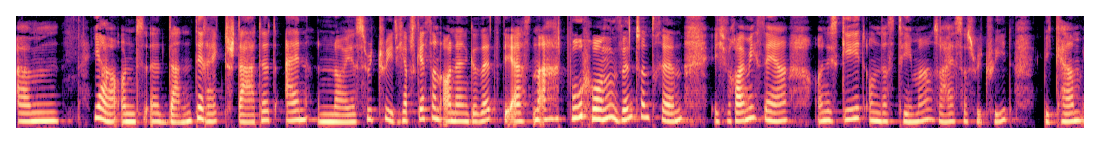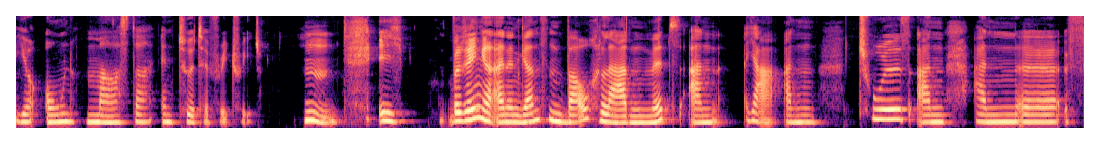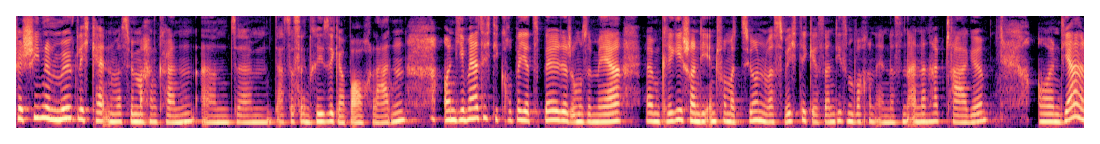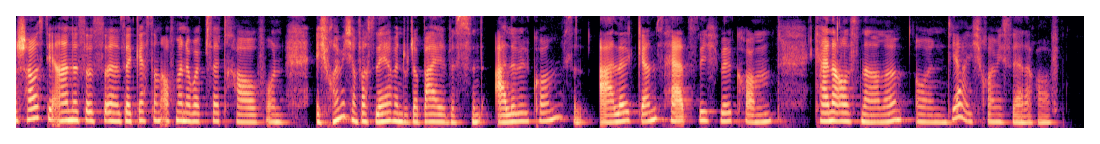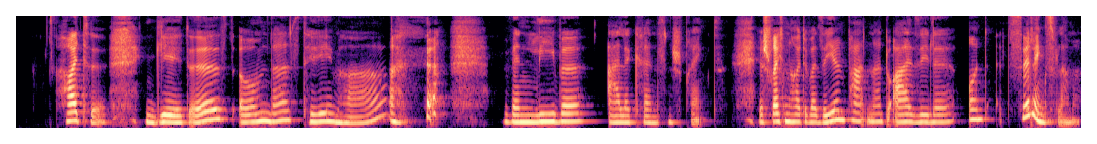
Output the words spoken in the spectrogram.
Ähm, ja, und äh, dann direkt startet ein neues Retreat. Ich habe es gestern online gesetzt. Die ersten acht Buchungen sind schon drin. Ich freue mich sehr. Und es geht um das Thema, so heißt das Retreat, Become Your Own Master Intuitive Retreat. Hm, ich bringe einen ganzen Bauchladen mit an ja, an Tools, an, an äh, verschiedenen Möglichkeiten, was wir machen können. Und ähm, das ist ein riesiger Bauchladen. Und je mehr sich die Gruppe jetzt bildet, umso mehr ähm, kriege ich schon die Informationen, was wichtig ist an diesem Wochenende. Das sind eineinhalb Tage. Und ja, schau es dir an. Es ist äh, seit gestern auf meiner Website drauf. Und ich freue mich einfach sehr, wenn du dabei bist. Sind alle willkommen, sind alle ganz herzlich willkommen. Keine Ausnahme. Und ja, ich freue mich sehr darauf. Heute geht es um das Thema, wenn Liebe alle Grenzen sprengt. Wir sprechen heute über Seelenpartner, Dualseele und Zwillingsflamme.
